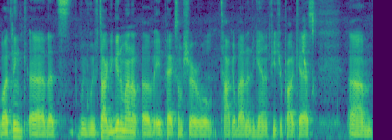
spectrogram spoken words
Well, I think uh, that's we've, we've talked a good amount of, of Apex. I'm sure we'll talk about it again in future podcasts. Um,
